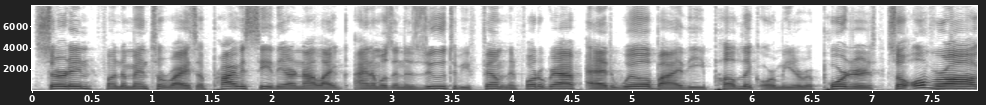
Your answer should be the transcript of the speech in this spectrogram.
certain fundamental rights of privacy. They are not like animals in a zoo to be filmed and photographed at will by the public or media reporters. So overall,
